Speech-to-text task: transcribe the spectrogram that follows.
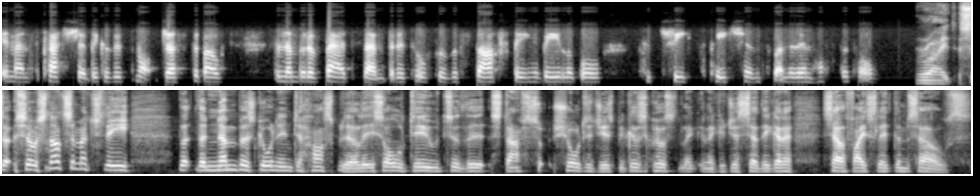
immense pressure because it's not just about the number of beds then, but it's also the staff being available to treat patients when they're in hospital. Right. So, so it's not so much the, the the numbers going into hospital. It's all due to the staff shortages because, of course, like like you just said, they got to self isolate themselves.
